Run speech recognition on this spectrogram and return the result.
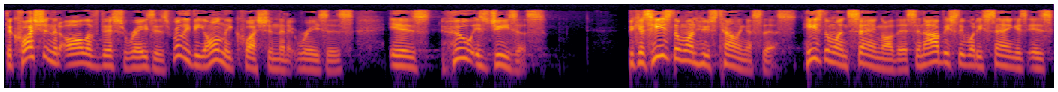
the question that all of this raises, really the only question that it raises, is who is Jesus? Because he's the one who's telling us this. He's the one saying all this. And obviously, what he's saying is, is,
